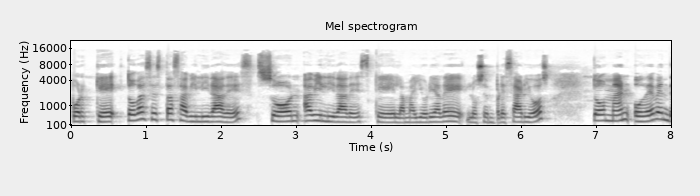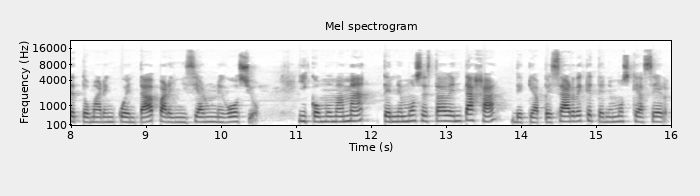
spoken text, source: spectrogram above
Porque todas estas habilidades son habilidades que la mayoría de los empresarios toman o deben de tomar en cuenta para iniciar un negocio. Y como mamá tenemos esta ventaja de que a pesar de que tenemos que hacer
